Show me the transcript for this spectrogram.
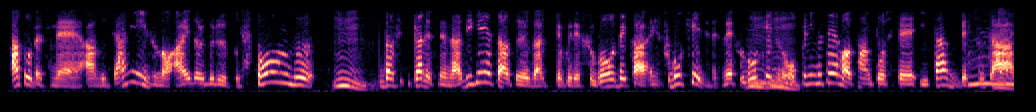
あとですね、あのジャニーズのアイドルグループ、 SixTONES うん。ががですね、ナビゲーターという楽曲で富豪デカ、え富豪刑事ですね、富豪刑事のオープニングテーマを担当していたんですが。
